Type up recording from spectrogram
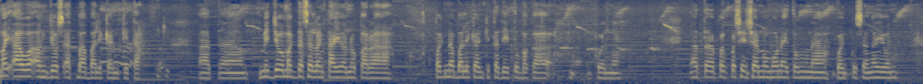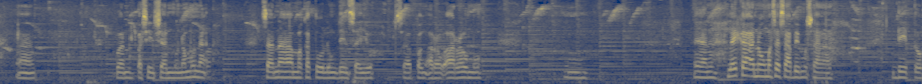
May awa ang Diyos at babalikan kita. At ah, medyo magdasal lang tayo ano para pag nabalikan kita dito baka kuwan na at uh, pagpasensyahan mo muna itong na kuwan ko sa ngayon uh, kuwan pasensyahan mo na muna sana makatulong din sa iyo sa pang araw-araw mo Hmm. ayan Laika anong masasabi mo sa dito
